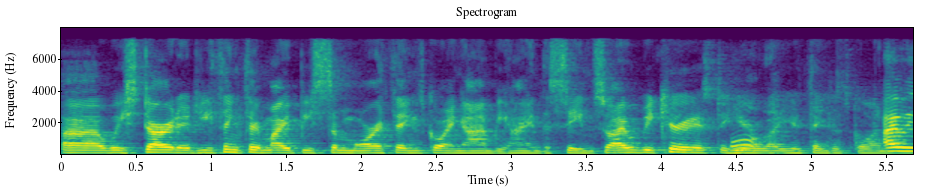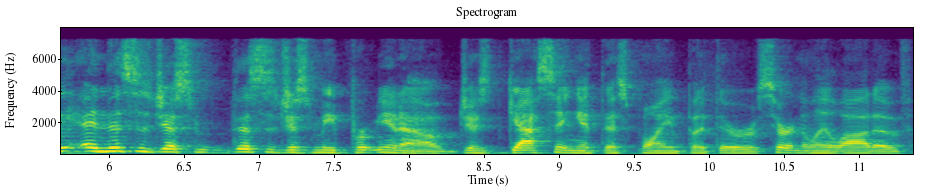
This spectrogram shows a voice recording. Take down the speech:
uh, we started, you think there might be some more things going on behind the scenes. So I would be curious to hear Well, what you think is going I on. I mean, and this is just this is just me, you know, just guessing at this point. But there was certainly a lot of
